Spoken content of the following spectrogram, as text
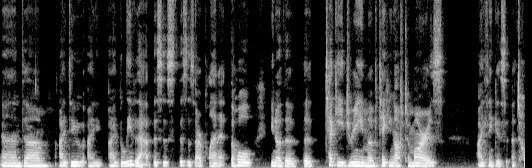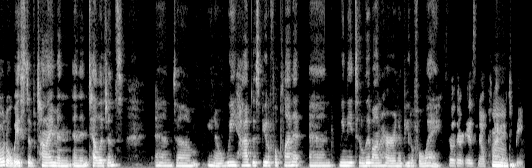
And um, I do I I believe that this is this is our planet. The whole you know the the techie dream of taking off to Mars, I think is a total waste of time and, and intelligence. And um, you know we have this beautiful planet, and we need to live on her in a beautiful way. So there is no planet mm. B.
